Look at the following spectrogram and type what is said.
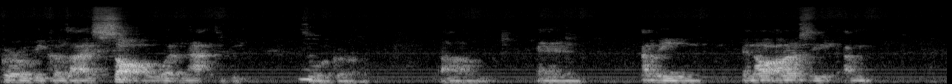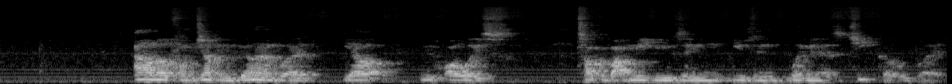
girl because I saw what not to be to a girl. Um, and I mean, in all honesty, I'm I don't know if I'm jumping the gun, but y'all you always talk about me using using women as a cheat code, but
